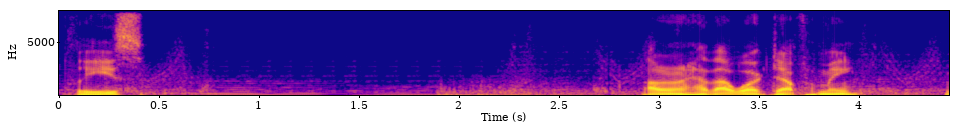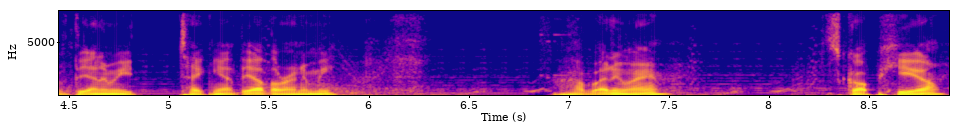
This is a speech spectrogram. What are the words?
Please. I don't know how that worked out for me, with the enemy taking out the other enemy. Uh, but anyway, let's go up here.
